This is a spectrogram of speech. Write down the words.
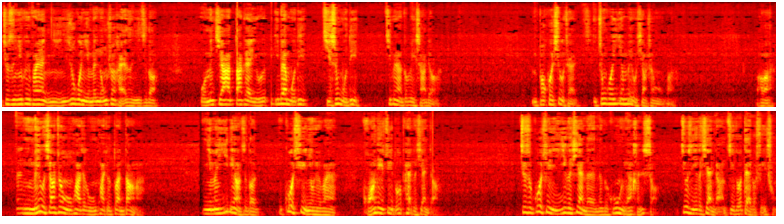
就是你会发现，你如果你们农村孩子，你知道，我们家大概有一百亩地、几十亩地，基本上都被杀掉了。包括秀才，中国已经没有乡绅文化了，好吧？你没有乡村文化，这个文化就断档了。你们一定要知道，过去你会发现，皇帝最多派个县长，就是过去一个县的那个公务员很少，就是一个县长最多带个随从，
